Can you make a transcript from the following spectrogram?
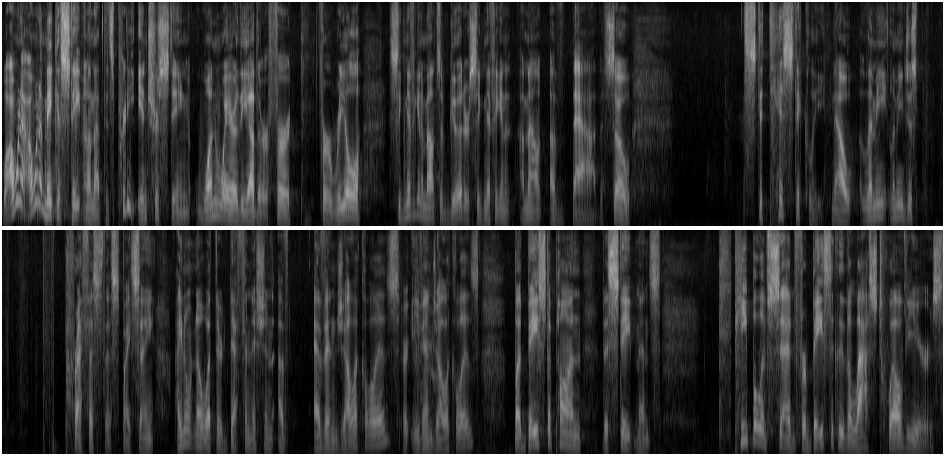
well, I want to I want to make a statement on that that's pretty interesting, one way or the other, for for real significant amounts of good or significant amount of bad. So statistically, now let me let me just preface this by saying I don't know what their definition of evangelical is or evangelical is, but based upon the statements, people have said for basically the last 12 years,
